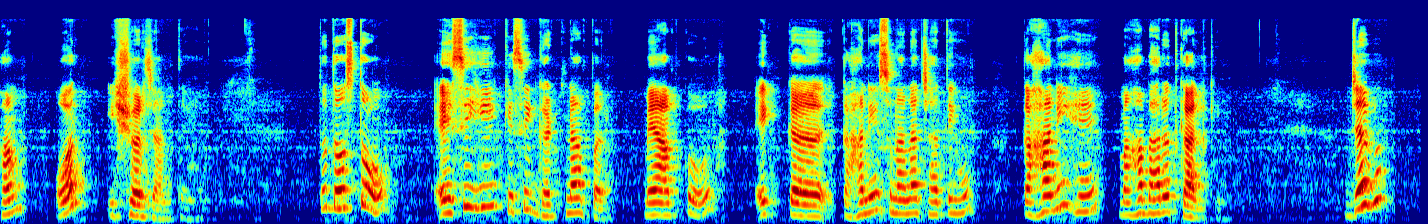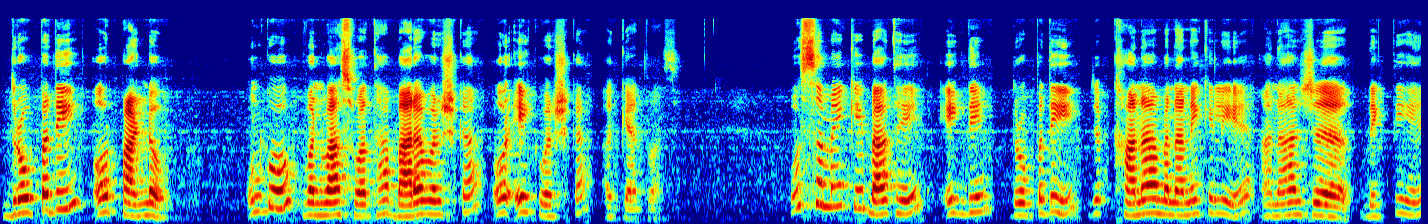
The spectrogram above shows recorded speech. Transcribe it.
हम और ईश्वर जानते हैं। तो दोस्तों, ऐसी ही किसी घटना पर मैं आपको एक कहानी सुनाना चाहती हूँ। कहानी है महाभारत काल की। जब द्रौपदी और पांडव, उनको वनवास हुआ था बारह वर्ष का और एक वर्ष का अज्ञातवास। उस समय की बात है, एक दिन द्रौपदी जब खाना बनाने के लिए अनाज देखती है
